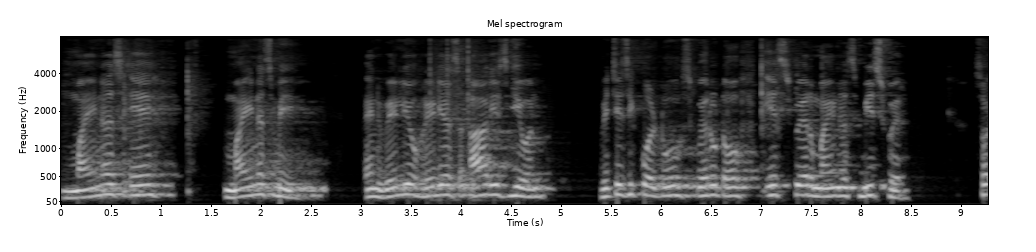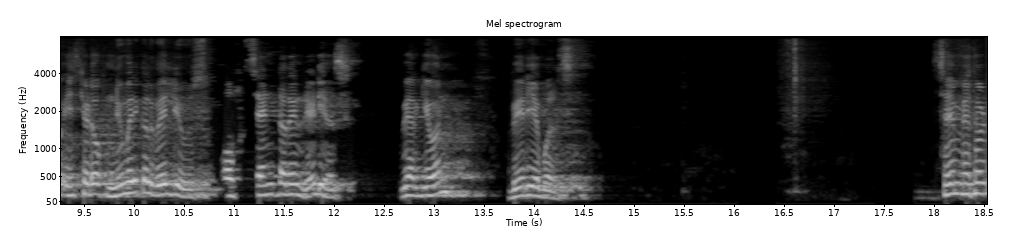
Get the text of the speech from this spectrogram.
minus a minus b and value of radius r is given which is equal to square root of a square minus b square so instead of numerical values of center and radius we are given variables same method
